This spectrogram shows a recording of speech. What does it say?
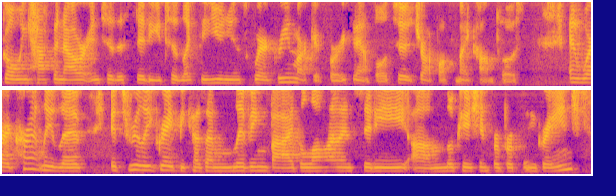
going half an hour into the city to like the Union Square Green Market, for example, to drop off my compost. And where I currently live, it's really great because I'm living by the Long Island City um, location for Brooklyn Grange,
